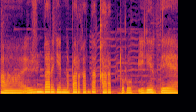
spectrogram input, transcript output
Өзүнүн дарыгерине барганда карап туруп эгерде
